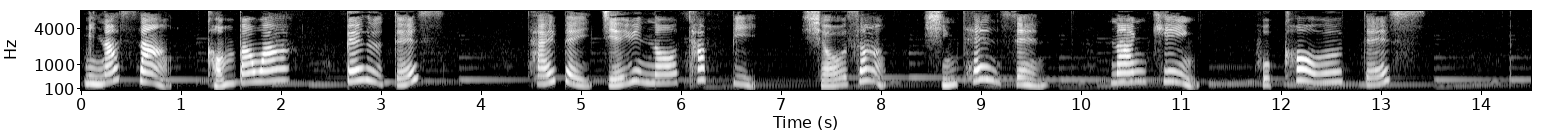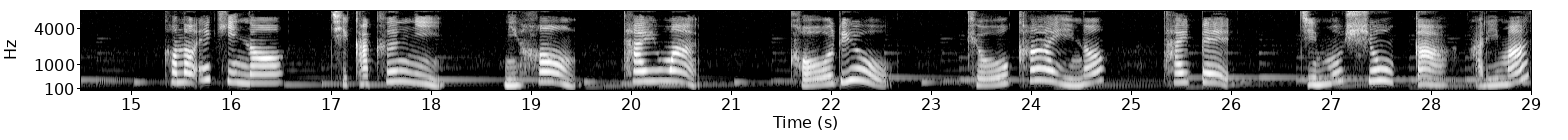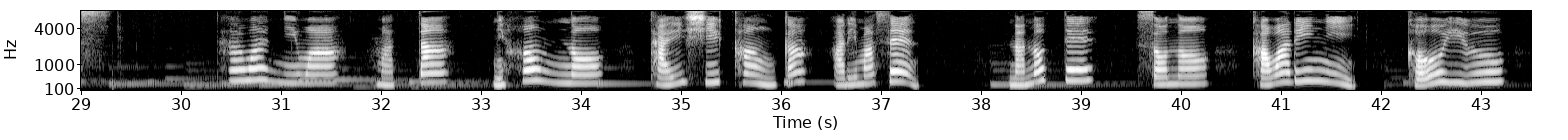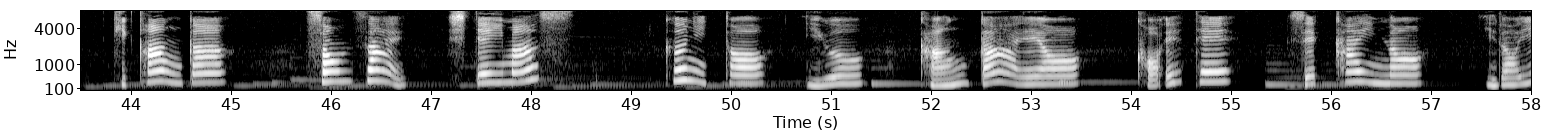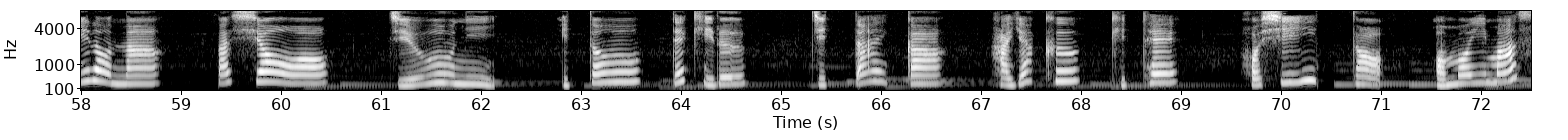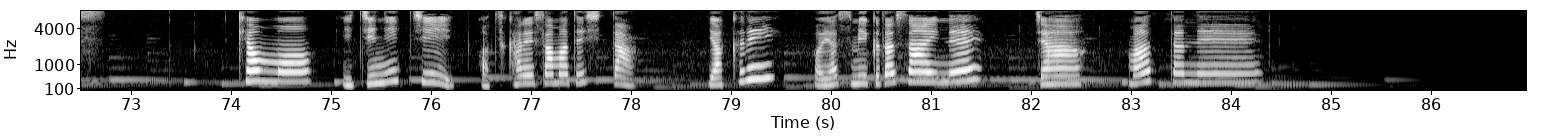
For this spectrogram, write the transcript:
皆さん、こんばんは。ベルです。台北捷運の旅、小山、新天線、南京、福岡です。この駅の近くに日本、台湾、交流協会の台北事務所があります。台湾にはまた日本の大使館がありません。なので、その代わりにこういう機関が存在しています。国という考えを超えて世界のいろいろな場所を自由に移動できる時代が早く来てほしいと思います。今日も一日お疲れ様でした。ゆっくりお休みくださいね。じゃあ、またね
